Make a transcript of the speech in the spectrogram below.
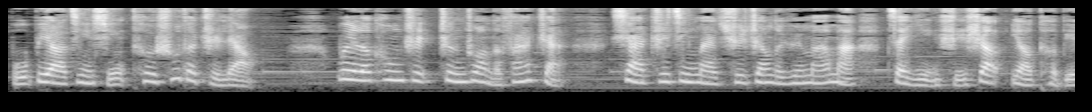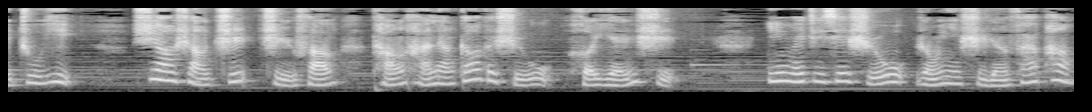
不必要进行特殊的治疗。为了控制症状的发展，下肢静脉曲张的孕妈妈在饮食上要特别注意，需要少吃脂肪、糖含量高的食物和盐食，因为这些食物容易使人发胖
